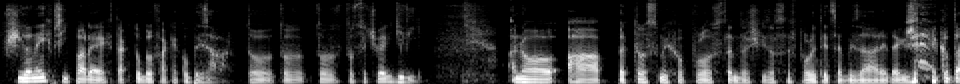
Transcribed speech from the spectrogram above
v šílených případech, tak to byl fakt jako bizár. To, to, to, to se člověk diví. Ano, a Petros Michopoulos, ten řeší zase v politice bizáry, takže jako ta,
